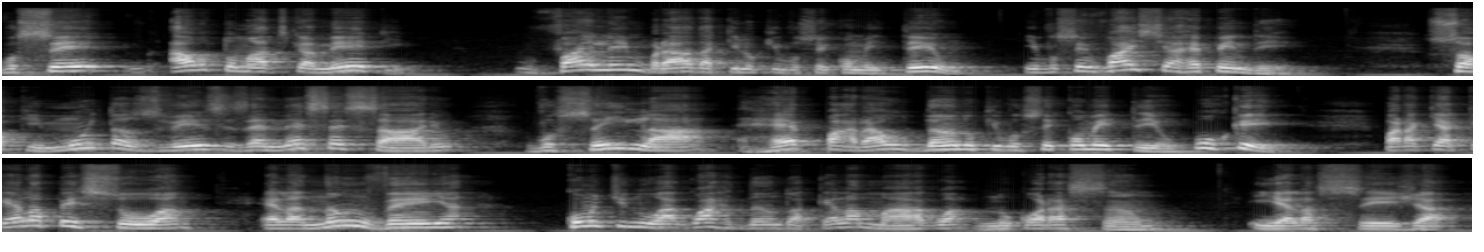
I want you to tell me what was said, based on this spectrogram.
você automaticamente vai lembrar daquilo que você cometeu e você vai se arrepender. Só que muitas vezes é necessário você ir lá reparar o dano que você cometeu. Por quê? Para que aquela pessoa ela não venha continuar guardando aquela mágoa no coração e ela seja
